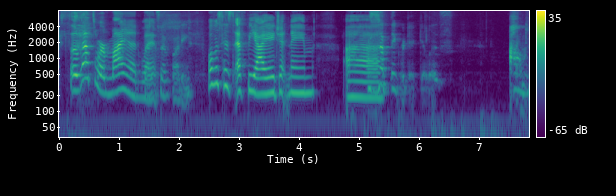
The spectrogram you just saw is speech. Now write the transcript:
so that's where my head went. That's so funny. What was his FBI agent name? Uh, Something ridiculous. oh man,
